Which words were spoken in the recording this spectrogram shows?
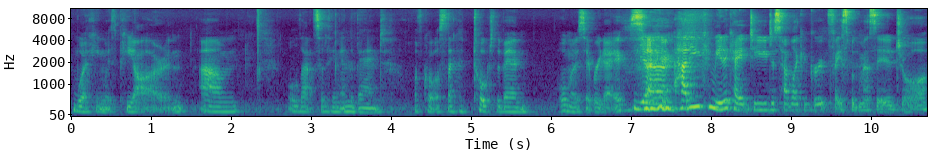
working with PR and um, all that sort of thing, and the band, of course. Like I talk to the band almost every day. So- Yeah. How do you communicate? Do you just have like a group Facebook message or?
